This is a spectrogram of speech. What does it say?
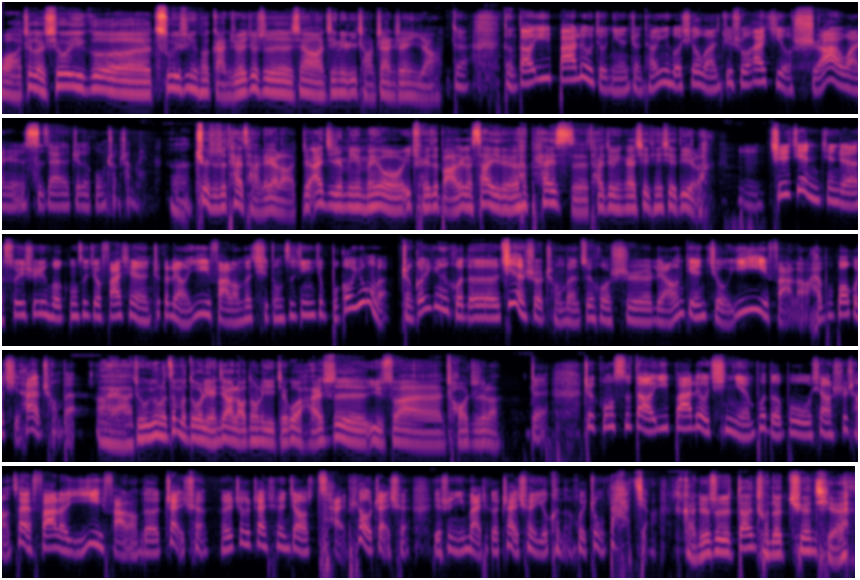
哇，这个修一个苏伊士运河，感觉就是像经历了一场战争一样。对，等到一八六九年整条运河修完，据说埃及有十二万人死在了这个工程上面。嗯，确实是太惨烈了。就埃及人民没有一锤子把这个萨义德 拍死，他就应该谢天谢地了。嗯，其实渐渐着，苏伊士运河公司就发现这个两亿法郎的启动资金就不够用了。整个运河的建设成本最后是两点九一亿法郎，还不包括其他的成本。哎呀，就用了这么多廉价劳动力，结果还是预算超支了。对，这个公司到一八六七年不得不向市场再发了一亿法郎的债券，而这个债券叫彩票债券，也是你买这个债券有可能会中大奖，感觉是单纯的圈钱。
